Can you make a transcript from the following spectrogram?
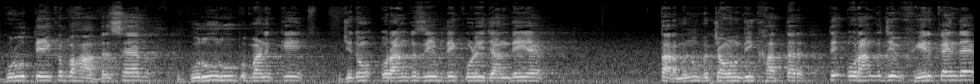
ਗੁਰੂ ਤੇਗ ਬਹਾਦਰ ਸਾਹਿਬ ਗੁਰੂ ਰੂਪ ਬਣ ਕੇ ਜਦੋਂ ਔਰੰਗਜ਼ੇਬ ਦੇ ਕੋਲੇ ਜਾਂਦੇ ਐ ਧਰਮ ਨੂੰ ਬਚਾਉਣ ਦੀ ਖਾਤਰ ਤੇ ਔਰੰਗਜ਼ੇਬ ਫੇਰ ਕਹਿੰਦਾ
